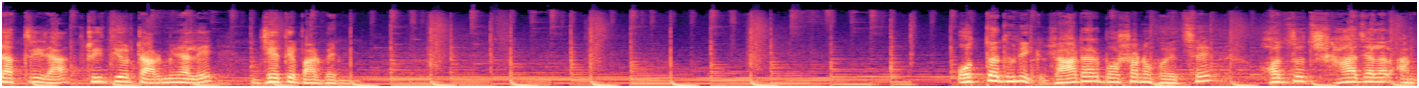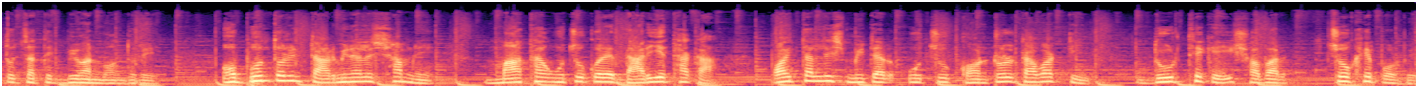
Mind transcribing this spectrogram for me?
যাত্রীরা তৃতীয় টার্মিনালে যেতে পারবেন। অত্যাধুনিক রাডার বসানো হয়েছে হজরত শাহজালাল আন্তর্জাতিক বিমানবন্দরে। অভ্যন্তরীণ টার্মিনালের সামনে মাথা উঁচু করে দাঁড়িয়ে থাকা পঁয়তাল্লিশ মিটার উঁচু কন্ট্রোল টাওয়ারটি দূর থেকেই সবার চোখে পড়বে।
